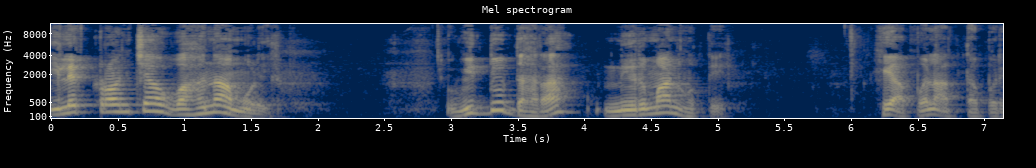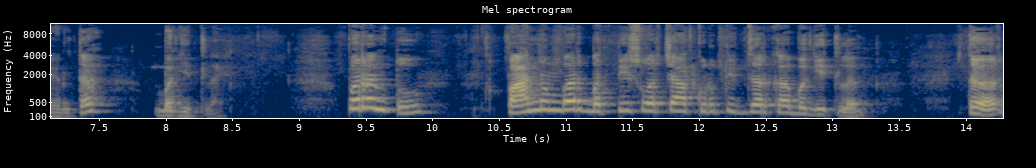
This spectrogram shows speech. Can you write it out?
इलेक्ट्रॉनच्या वाहनामुळे विद्युतधारा निर्माण होते हे आपण आतापर्यंत बघितलंय. परंतु पान नंबर बत्तीसवरच्या आकृतीत जर का बघितलं तर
